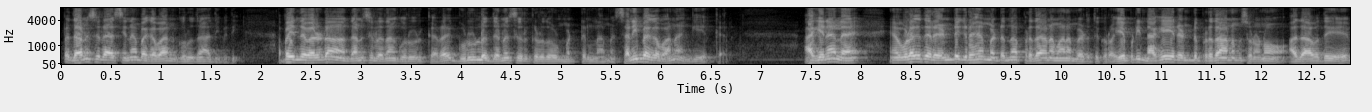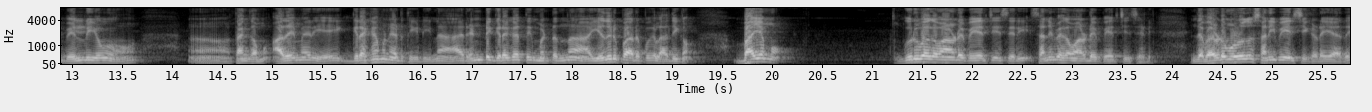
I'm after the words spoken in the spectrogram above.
இப்போ தனுசு ராசினா பகவான் குரு தான் அதிபதி. அப்போ இந்த வருடம் தனுசில் தான் குரு இருக்கார். குருவில் தனுசு இருக்கிறதோடு மட்டும் இல்லாமல் சனி பகவான் அங்கேயே இருக்கார். ஆகையினால உலகத்தில் ரெண்டு கிரகம் மட்டும்தான் பிரதானமாக நம்ம எடுத்துக்கிறோம். எப்படி நகையை ரெண்டு பிரதானம் சொல்லணும் அதாவது வெள்ளியும் தங்கமும். அதே மாதிரி கிரகம்னு எடுத்துக்கிட்டிங்கன்னா ரெண்டு கிரகத்துக்கு மட்டும்தான் எதிர்பார்ப்புகள் அதிகம். பயமும். குரு பகவானுடைய பயிற்சியும் சரி சனி பகவானுடைய பயிற்சியும் சரி. இந்த வருடம் முழுவதும் சனி பயிற்சி கிடையாது.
